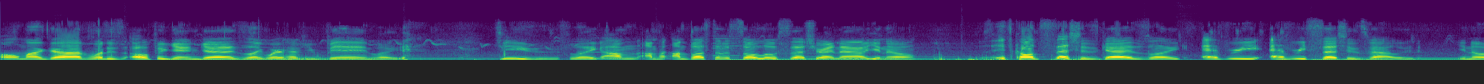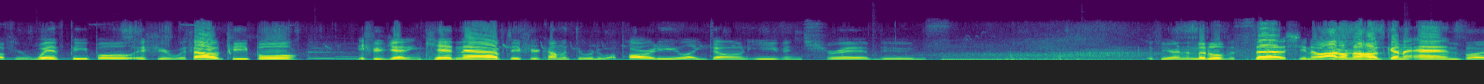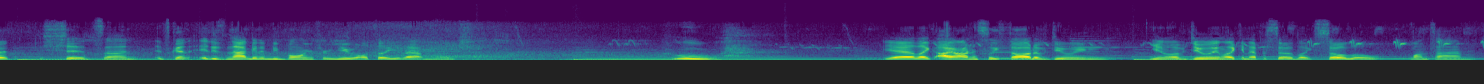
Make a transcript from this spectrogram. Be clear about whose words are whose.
Speaker 1: Oh my god, what is up again, guys? Like, where have you been? Like, Jesus, like, I'm, I'm, I'm busting a solo sesh right now, you know. It's called sessions, guys. Like, every, every sesh is valid. You know, if you're with people, if you're without people, if you're getting kidnapped, if you're coming through to a party, like, don't even trip, dudes if you're in the middle of a sesh, you know, I don't know how it's gonna end, but shit, son, it's gonna, it is not gonna be boring for you. I'll tell you that much. Ooh. Yeah, like I honestly thought of doing, you know, of doing like an episode like solo one time.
